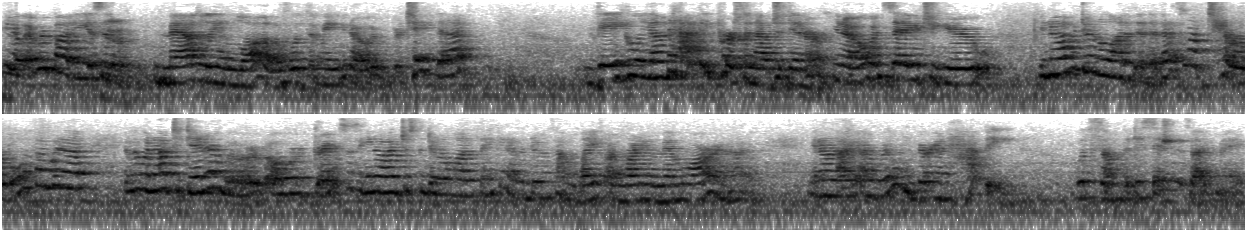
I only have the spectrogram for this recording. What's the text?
You know, everybody Yeah. isn't madly in love with, I mean, you know, take that vaguely unhappy person out to dinner, you know, and say to you, you know, I've been doing a lot of, that. that's not terrible. If I went out, if we went out to dinner or over drinks, I said, you know, I've just been doing a lot of thinking. I've been doing some life, I'm writing a memoir and I, you know, and I, I really very unhappy with some of the decisions I've made.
